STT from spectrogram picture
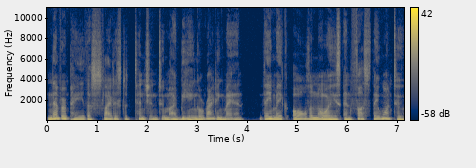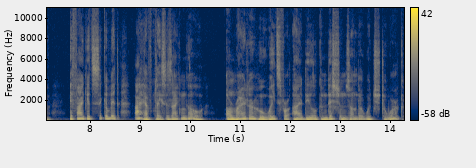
never pay the slightest attention to my being a writing man. They make all the noise and fuss they want to. If I get sick of it, I have places I can go. A writer who waits for ideal conditions under which to work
